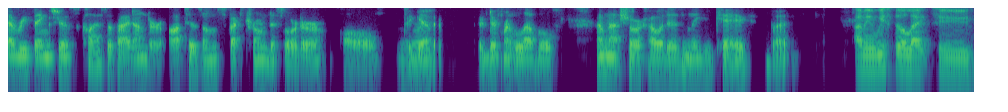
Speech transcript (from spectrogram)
everything's just classified under autism spectrum disorder all right. together. There are different levels. I'm not sure how it is in the UK, but I mean, we still like to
